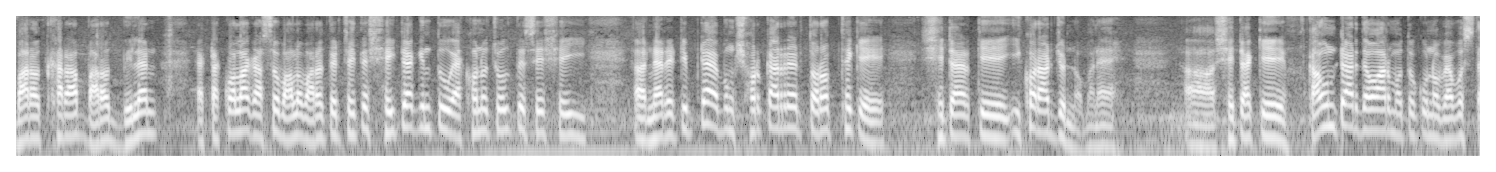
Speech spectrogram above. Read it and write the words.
ভারত খারাপ, ভারত ভিলেন একটা কলা গাছও ভালো ভারতের চাইতে, সেইটা কিন্তু এখনও চলতেছে। সেই ন্যারেটিভটা এবং সরকারের তরফ থেকে সেটাকে ই করার জন্য মানে সেটাকে কাউন্টার দেওয়ার মতো কোনো ব্যবস্থা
